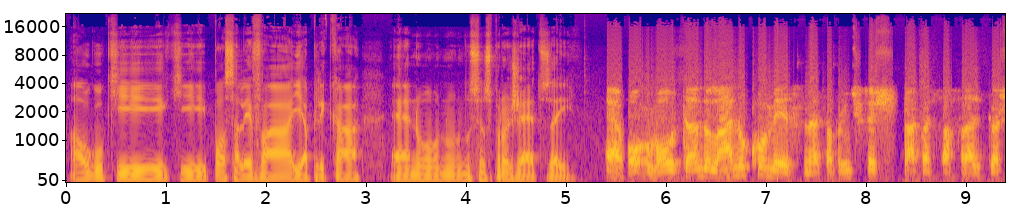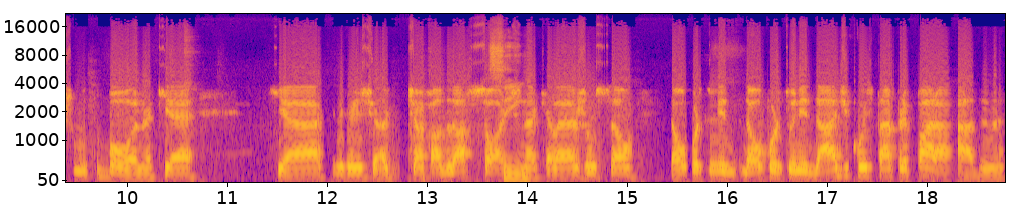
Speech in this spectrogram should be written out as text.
algo que, que possa levar e aplicar é, no, no, nos seus projetos aí? É, voltando lá no começo, né? Só pra gente fechar com essa frase que eu acho muito boa, né? Que é que é aquilo que a gente tinha falado da sorte, Sim. né? Que ela é a junção da oportunidade, da oportunidade com estar preparado, né?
